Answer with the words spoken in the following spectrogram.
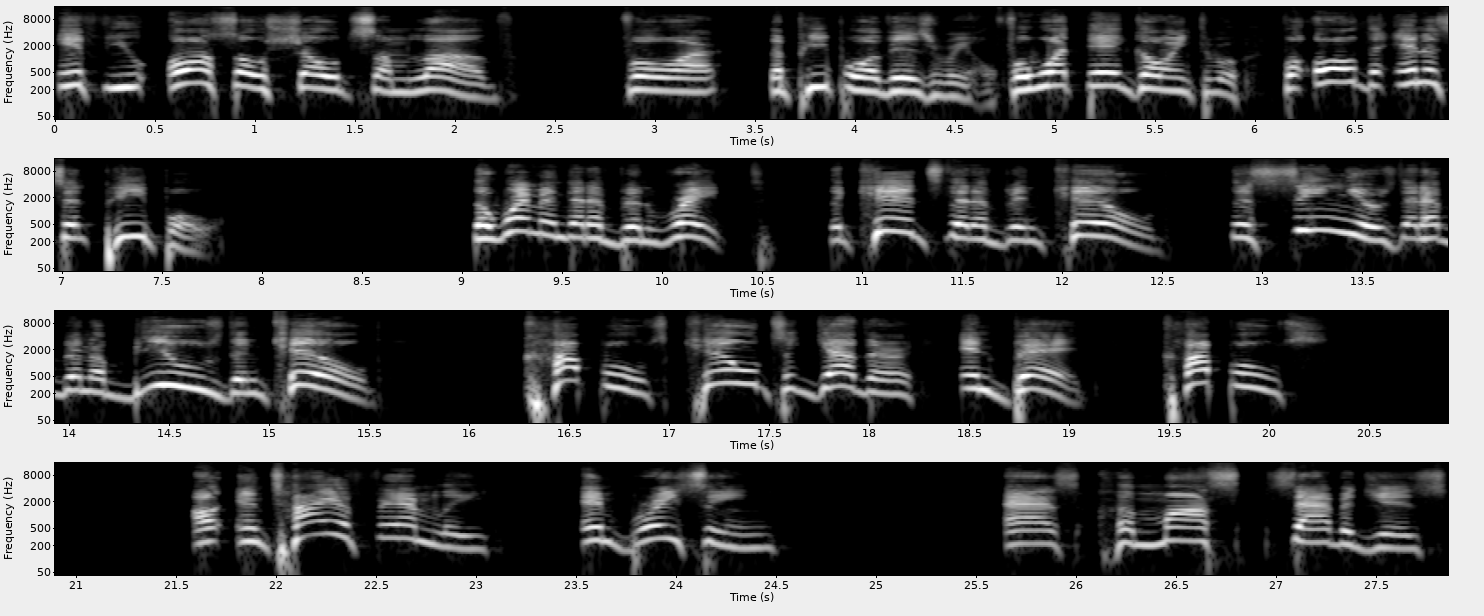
if you also showed some love for the people of Israel, for what they're going through, for all the innocent people, the women that have been raped, the kids that have been killed, the seniors that have been abused and killed, couples killed together in bed, couples, an entire family embracing as Hamas savages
